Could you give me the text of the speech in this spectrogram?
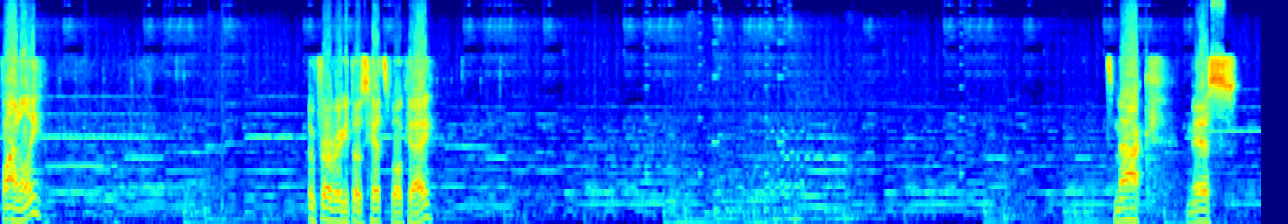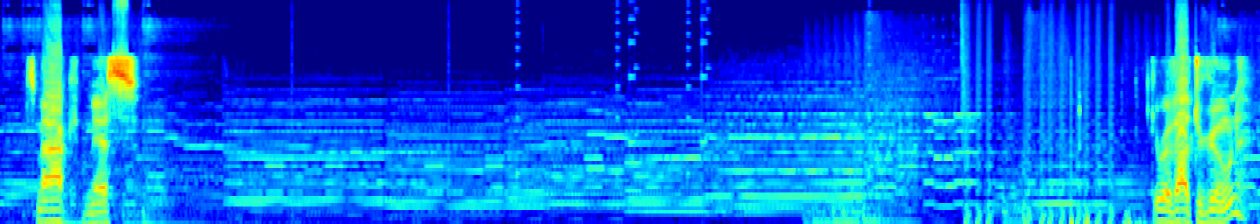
Finally. Took forever to get those hits, okay. Smack, miss, smack, miss. Get rid of that Dragoon.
